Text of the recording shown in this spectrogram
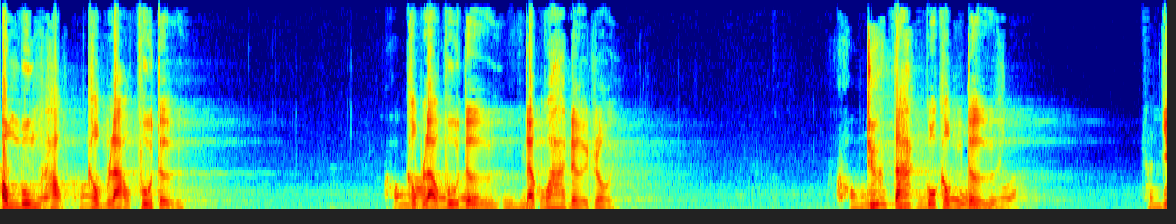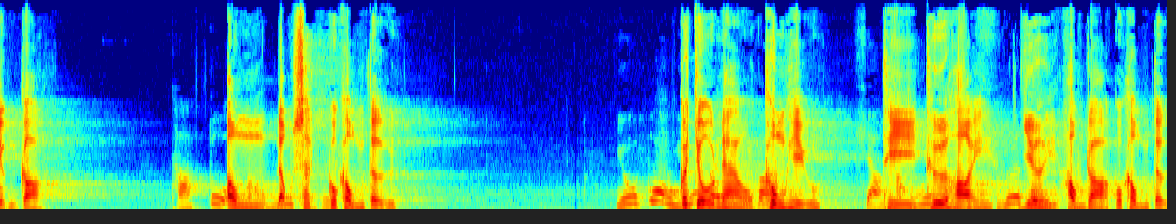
Ông muốn học khổng lão phu tử. Khổng lão phu tử đã qua đời rồi. Trước tác của khổng tử vẫn còn. Ông đọc sách của khổng tử. Có chỗ nào không hiểu? Thì thưa hỏi với học trò của khổng tử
